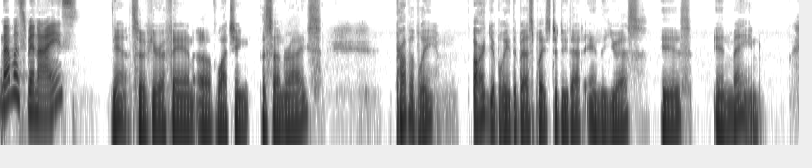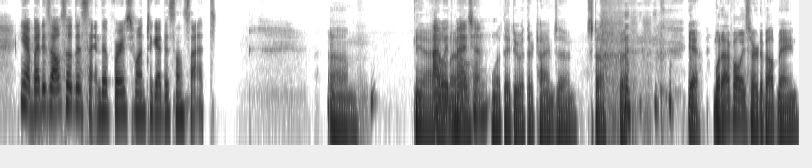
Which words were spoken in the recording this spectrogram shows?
that must be nice. Yeah. So, if you're a fan of watching the sunrise, probably, arguably, the best place to do that in the U.S. is in Maine. Yeah, but it's also the the first one to get the sunset. Um, yeah, I, I don't would know imagine. what they do with their time zone stuff, but Yeah. What I've always heard about Maine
